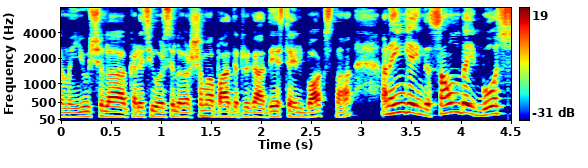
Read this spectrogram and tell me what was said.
நம்ம யூஸ்வலாக கடைசி ஒரு சில வருஷமாக பார்த்துட்டு இருக்க அதே ஸ்டைல் பாக்ஸ் தான். ஆனால் இங்கே இந்த சவுண்ட் பை போஸ்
